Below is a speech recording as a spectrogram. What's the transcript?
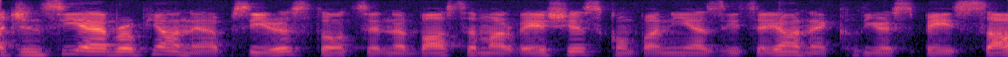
Agjencia Evropiane e Hapësirës thotë se në bazë të marrëveshjes, kompania zviceriane ClearSpace SA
